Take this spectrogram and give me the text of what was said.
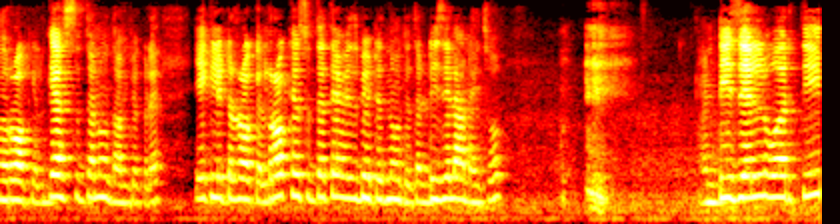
रॉकेल गॅस सुद्धा नव्हता आमच्याकडे. एक लिटर रॉकेल रॉकेल सुद्धा त्यावेळेस भेटत नव्हतं तर डिझेल आणायचो. डिझेलवरती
